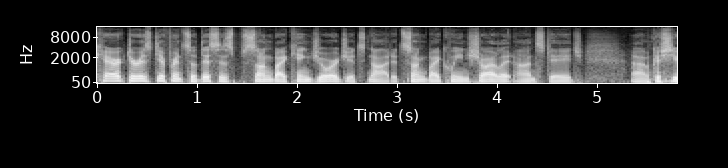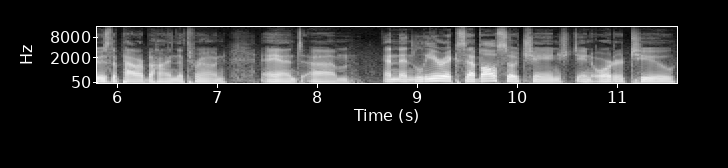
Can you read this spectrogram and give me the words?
character is different. So this is sung by King George. It's not. It's sung by Queen Charlotte on stage because she was the power behind the throne, and um, and then lyrics have also changed in order to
